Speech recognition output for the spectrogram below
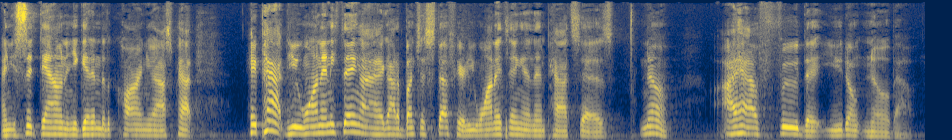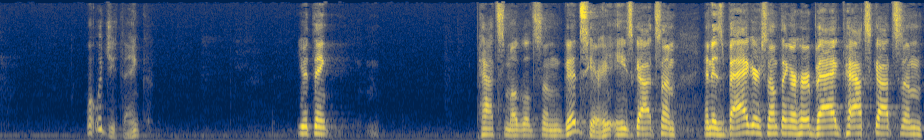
and you sit down and you get into the car and you ask Pat, Hey, Pat, do you want anything? I got a bunch of stuff here. Do you want anything? And then Pat says, No, I have food that you don't know about. What would you think? You would think, Pat smuggled some goods here. He, he's got some in his bag or something, or her bag. Pat's got some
